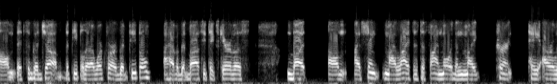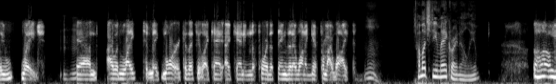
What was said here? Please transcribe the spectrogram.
um, it's a good job. The people that I work for are good people. I have a good boss. He takes care of us. But um, I think my life is defined more than my current pay hourly wage. and I would like to make more because I feel like I can't, I can't even afford the things that I want to get for my wife. How much do you make right now, Liam? Um,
